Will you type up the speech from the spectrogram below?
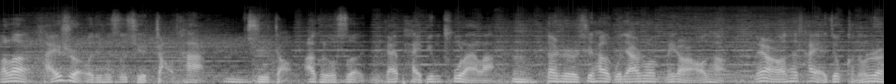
完了，还是俄狄修斯去找他，嗯。去找阿克琉斯，你该派兵出来了。嗯。但是去他的国家说没找着他，没找着他，他也就可能是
